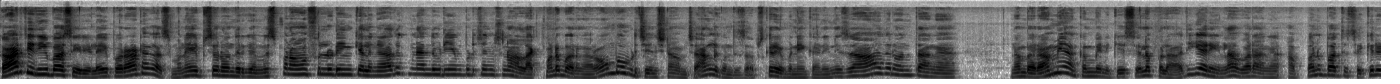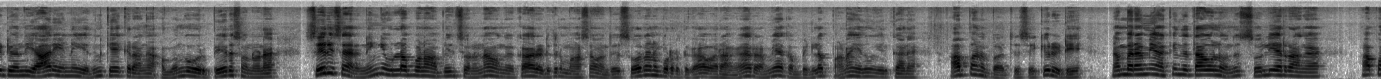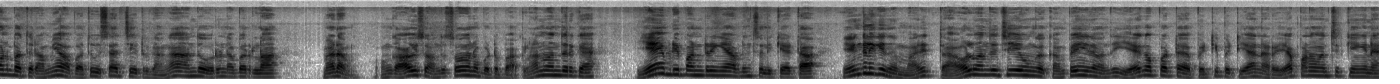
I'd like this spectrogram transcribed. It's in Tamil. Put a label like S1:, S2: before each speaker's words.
S1: கார்த்தி தீபா சீரியலை இப்போ ராட்டகாசமான எபிசோட் வந்திருக்கு. மிஸ் பண்ணாமல் ஃபுல்லுடையும் கேளுங்க. அதுக்கு முன்னாடி இந்த வீடியோ பிடிச்சிருந்துச்சுன்னா லைக் பண்ண பாருங்கள் ரொம்ப பிடிச்சிருந்துச்சுன்னா நம்ம சேனலுக்கு வந்து சப்ஸ்கிரைப் பண்ணி கண்டினியூஸ் ஆதரவு வந்துட்டாங்க. நம்ம ரம்யா கம்பெனிக்கு சில பல அதிகாரிகள்லாம் வராங்க. அப்பன்னு பார்த்து செக்யூரிட்டி வந்து யார் என்ன ஏதுன்னு கேட்குறாங்க அவங்க ஒரு பேர் சொன்னோன்னே சரி சார் நீங்கள் உள்ளே போகலாம் அப்படின்னு சொன்னோன்னா அவங்க கார் எடுத்துகிட்டு மாதம் வந்து சோதனை போடுறதுக்காக வராங்க. ரம்யா கம்பெனியில் பணம் எதுவும் இருக்கானே அப்பன்னு பார்த்து செக்யூரிட்டி நம்ம ரம்யாவுக்கு இந்த தகவலை வந்து சொல்லிடுறாங்க. அப்போன்னு பார்த்து ரம்யாவை பார்த்து விசாரிச்சுட்டு இருக்காங்க. அந்த ஒரு நபர்லாம் மேடம் உங்கள் ஆஃபீஸை வந்து சோதனை போட்டு பார்க்கலான்னு வந்திருக்கேன். ஏன் இப்படி பண்ணுறீங்க அப்படின்னு சொல்லி கேட்டால் எங்களுக்கு இது மாதிரி தகவல் வந்துச்சு. உங்கள் கம்பெனியில் வந்து ஏகப்பட்ட பெட்டி பெட்டியாக நிறையா பணம் வச்சுருக்கீங்கண்ணே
